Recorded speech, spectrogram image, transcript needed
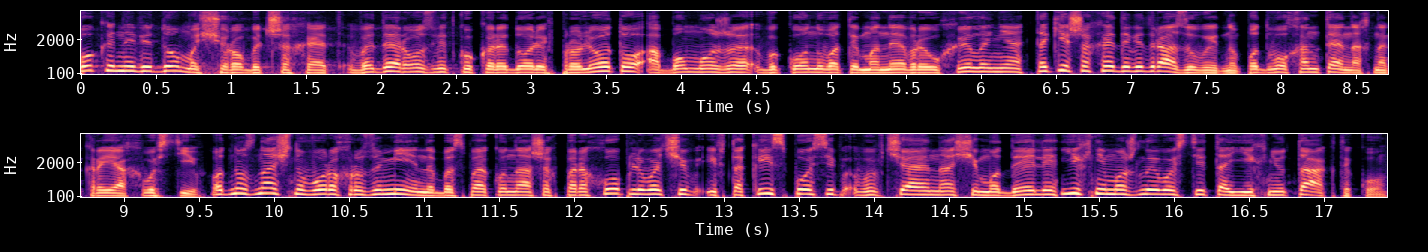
Поки невідомо, що робить шахет, веде розвідку коридорів прольоту або може виконувати маневри ухилення. Такі шахеди відразу видно по двох антенах на краях хвостів. Однозначно, ворог розуміє небезпеку наших перехоплювачів і в такий спосіб вивчає наші моделі, їхні можливості та їхню тактику.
